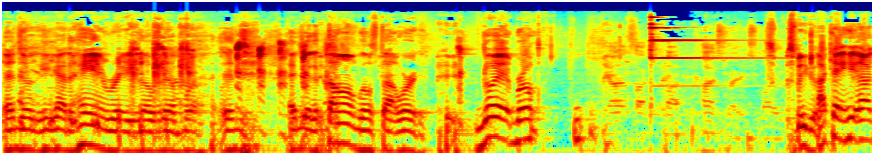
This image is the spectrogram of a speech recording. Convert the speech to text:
That joke, he got a hand raised over there, boy. That, that joke, a thumb gonna start working. Go ahead, bro. Y'all talking about the contracts, like Speak up. I can't hear. I, I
